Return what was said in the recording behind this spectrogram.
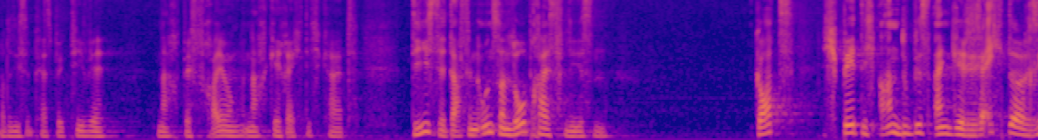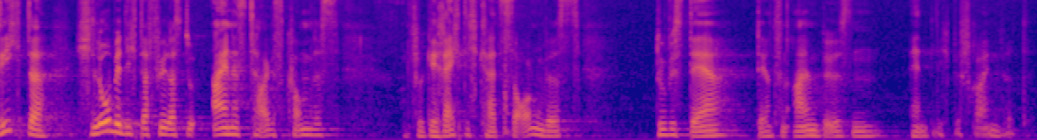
oder diese Perspektive nach Befreiung, nach Gerechtigkeit, diese darf in unseren Lobpreis fließen. Gott, ich bete dich an, du bist ein gerechter Richter. Ich lobe dich dafür, dass du eines Tages kommen wirst und für Gerechtigkeit sorgen wirst. Du bist der, der uns von allem Bösen endlich befreien wird.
